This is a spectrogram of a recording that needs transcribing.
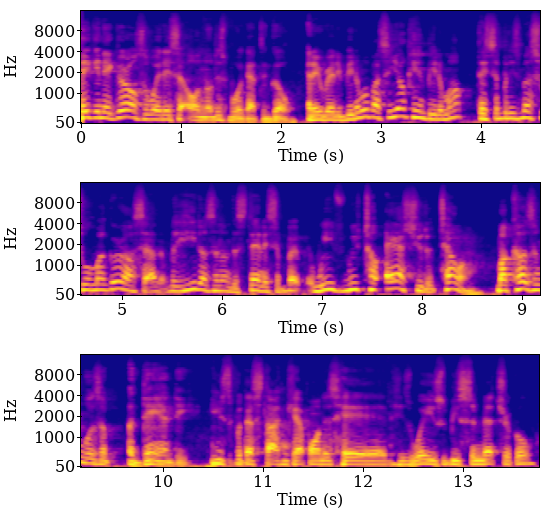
taking their girls away. They said, "Oh no, this boy got to go," and they ready to beat him up. I said, "Y'all can't beat him up." They said, "But he's messing with my girl." I said, "But he doesn't understand." They said, "But we've we've t- asked you to tell him." My cousin was a, a dandy. He used to put that stocking cap on his head. His ways would be symmetrical.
